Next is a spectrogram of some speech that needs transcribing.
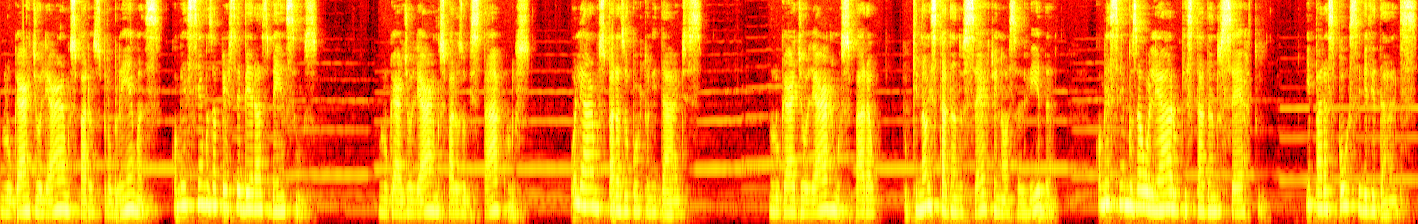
No lugar de olharmos para os problemas, comecemos a perceber as bênçãos no lugar de olharmos para os obstáculos, olharmos para as oportunidades. No lugar de olharmos para o que não está dando certo em nossa vida, comecemos a olhar o que está dando certo e para as possibilidades.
